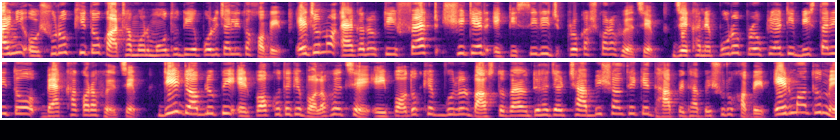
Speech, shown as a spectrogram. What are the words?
আইনি ও সুরক্ষিত কাঠামোর মধ্য দিয়ে পরিচালিত হবে। এজন্য এগারোটি ফ্যাক্ট শিটের একটি সিরিজ প্রকাশ করা হয়েছে, যেখানে পুরো প্রক্রিয়াটি বিস্তারিত ব্যাখ্যা করা হয়েছে। ডিডব্লিউপি এর পক্ষ থেকে বলা হয়েছে, এই পদক্ষেপগুলোর বাস্তবায়ন দুই হাজার ছাব্বিশ সাল থেকে ধাপে ধাপে শুরু হবে। এর মাধ্যমে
